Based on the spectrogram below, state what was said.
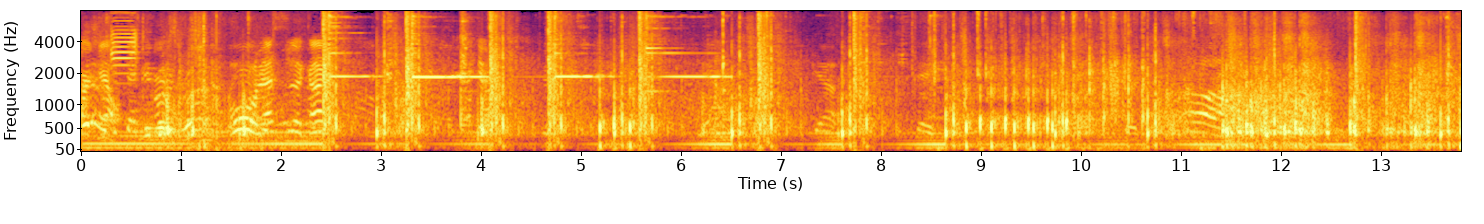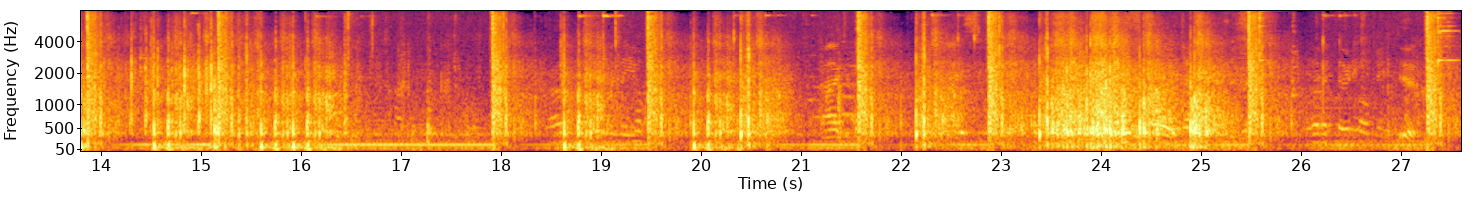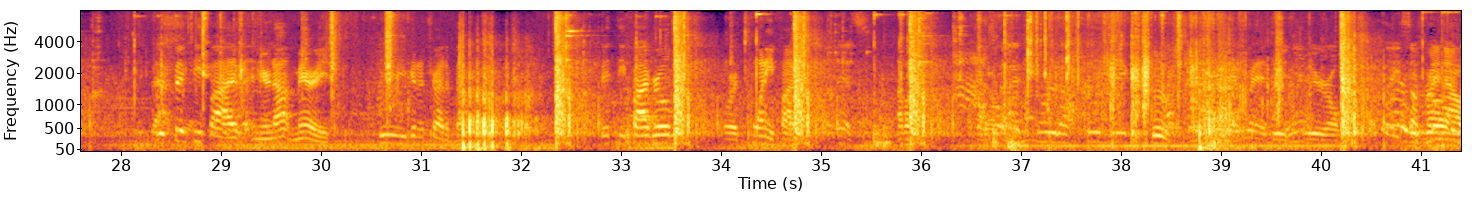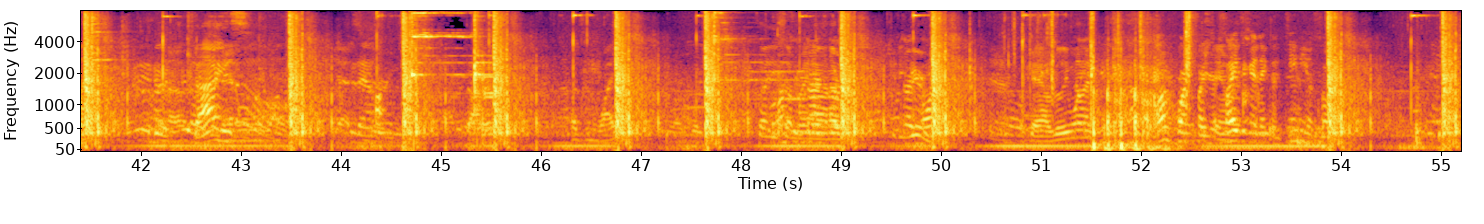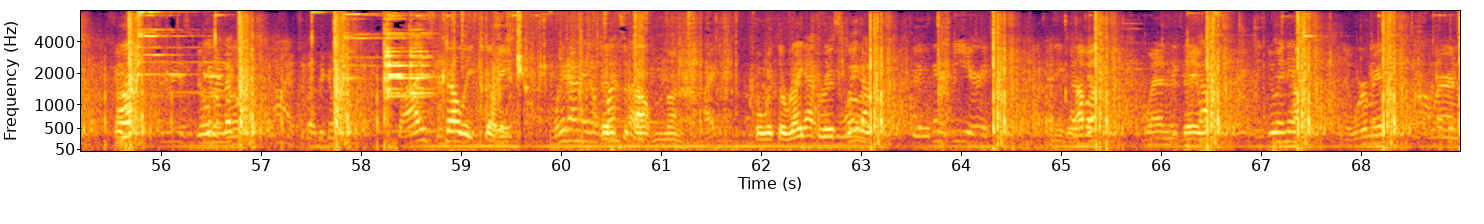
Oh, that's the guy. Dude, you're 55 and you're not married. Who are you gonna try to bet? 55 year old or 25 year old? This. How about Who? I'll tell you something right now. Guys. Husband, wife. I'll tell you something right now. and I really want you hear me. Okay, I really want to. At one point, but your flight's gonna continue, so. Guys tell each other Wait on it on that it's about money. But with the right Yeah, so charisma, on It's gonna be here. How about when they were, Doing it. they were married, wearing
